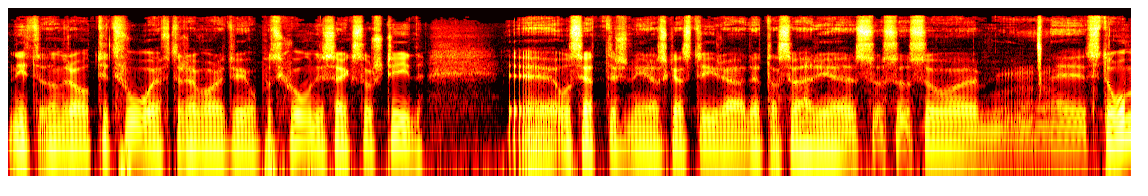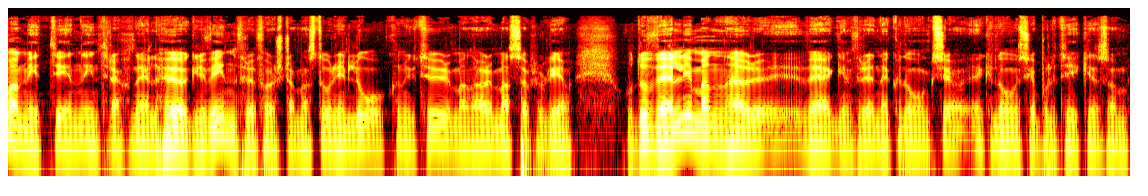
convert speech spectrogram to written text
1982 efter att ha varit i opposition i sex års tid eh, och sätter sig ner och ska styra detta Sverige så, så, så mm, eh, står man mitt i en internationell högervind för det första. Man står i en lågkonjunktur, man har en massa problem. Och då väljer man den här eh, vägen för den ekonomiska, ekonomiska politiken som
